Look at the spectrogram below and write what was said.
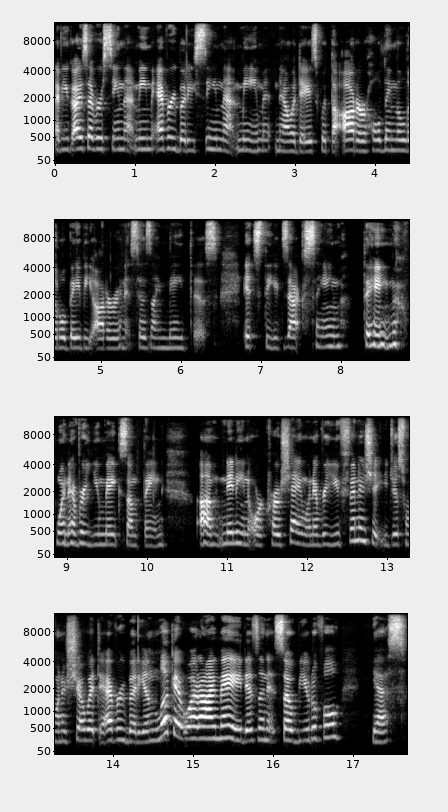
Have you guys ever seen that meme? Everybody's seen that meme nowadays with the otter holding the little baby otter and it says, I made this. It's the exact same thing whenever you make something um, knitting or crochet. Whenever you finish it, you just want to show it to everybody and look at what I made. Isn't it so beautiful? Yes,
